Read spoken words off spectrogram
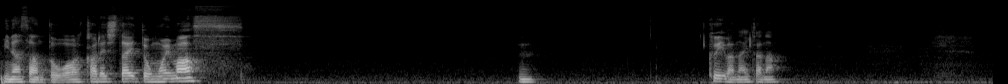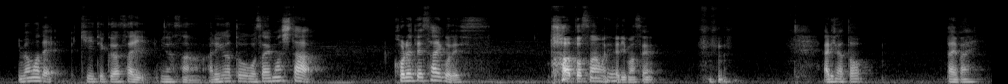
皆さんとお別れしたいと思いますうん悔いはないかな。今まで聞いてくださり皆さんありがとうございました。これで最後です。パート3はやりません。ありがとう。バイバイ。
